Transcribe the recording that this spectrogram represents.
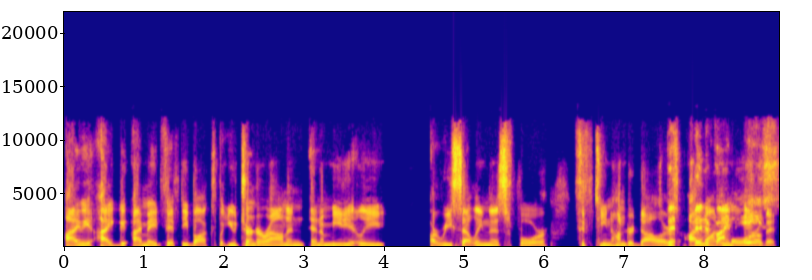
i i i made 50 bucks but you turned around and and immediately are reselling this for fifteen hundred dollars. I then want more Ace, of it.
